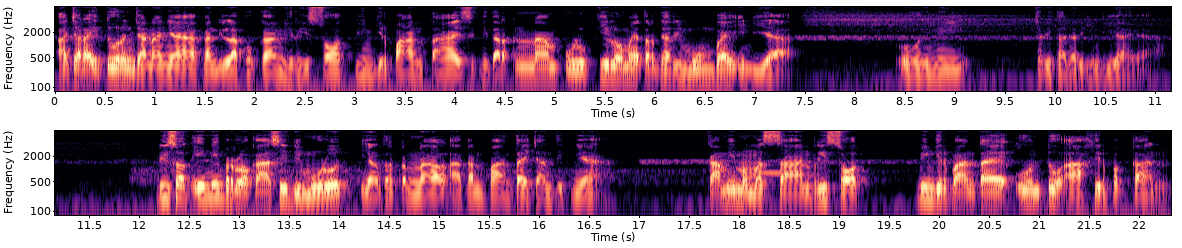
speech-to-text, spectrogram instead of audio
Acara itu rencananya akan dilakukan di resort pinggir pantai sekitar 60 km dari Mumbai, India. Oh ini cerita dari India ya. Resort ini berlokasi di Murut yang terkenal akan pantai cantiknya kami memesan resort pinggir pantai untuk akhir pekan.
